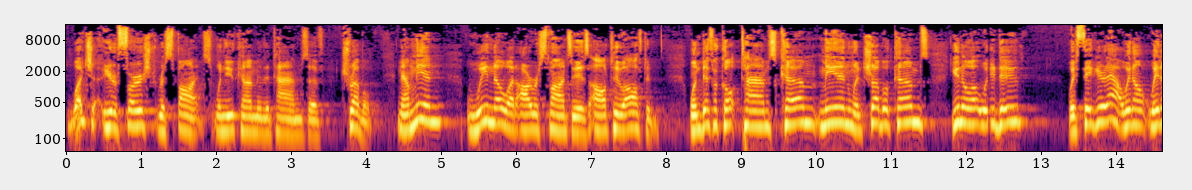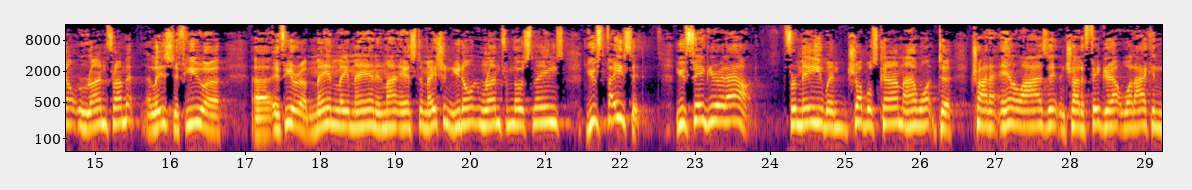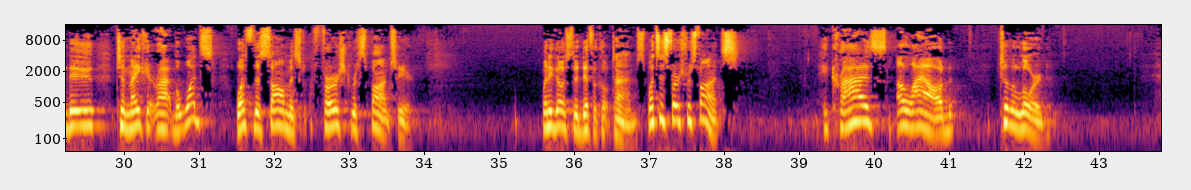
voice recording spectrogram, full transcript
What's your first response when you come into times of trouble? Now, men, we know what our response is all too often. When difficult times come, men, when trouble comes, you know what we do? We figure it out. We don't, we don't run from it. At least if you, uh, uh, if you're a manly man, in my estimation, you don't run from those things. You face it. You figure it out. For me, when troubles come, I want to try to analyze it and try to figure out what I can do to make it right. But what's, what's the psalmist's first response here? When he goes through difficult times, what's his first response? He cries aloud to the Lord.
